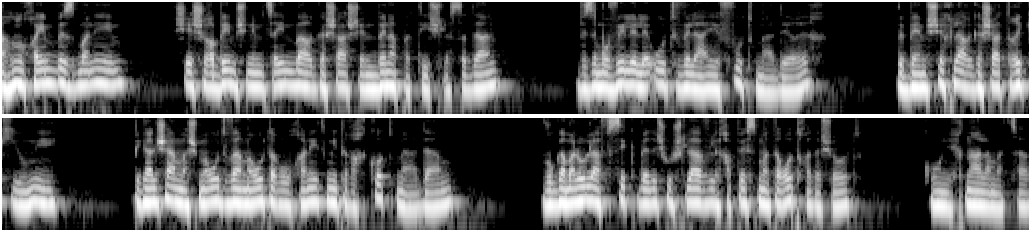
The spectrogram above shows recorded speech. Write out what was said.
אנחנו חיים בזמנים שיש רבים שנמצאים בהרגשה שהם בין הפטיש לסדן, וזה מוביל ללאות ולעייפות מהדרך, ובהמשך להרגשת ריק קיומי, בגלל שהמשמעות והמהות הרוחנית מתרחקות מהאדם, והוא גם עלול להפסיק באיזשהו שלב לחפש מטרות חדשות, כי הוא נכנע למצב.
